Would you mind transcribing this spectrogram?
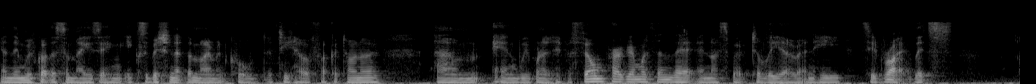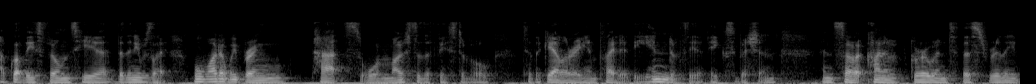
And then we've got this amazing exhibition at the moment called Te Hau Whakatono, um, and we wanted to have a film program within that. And I spoke to Leo, and he said, right, let's I've got these films here. But then he was like, well, why don't we bring parts or most of the festival to the gallery and play it at the end of the exhibition? And so it kind of grew into this really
